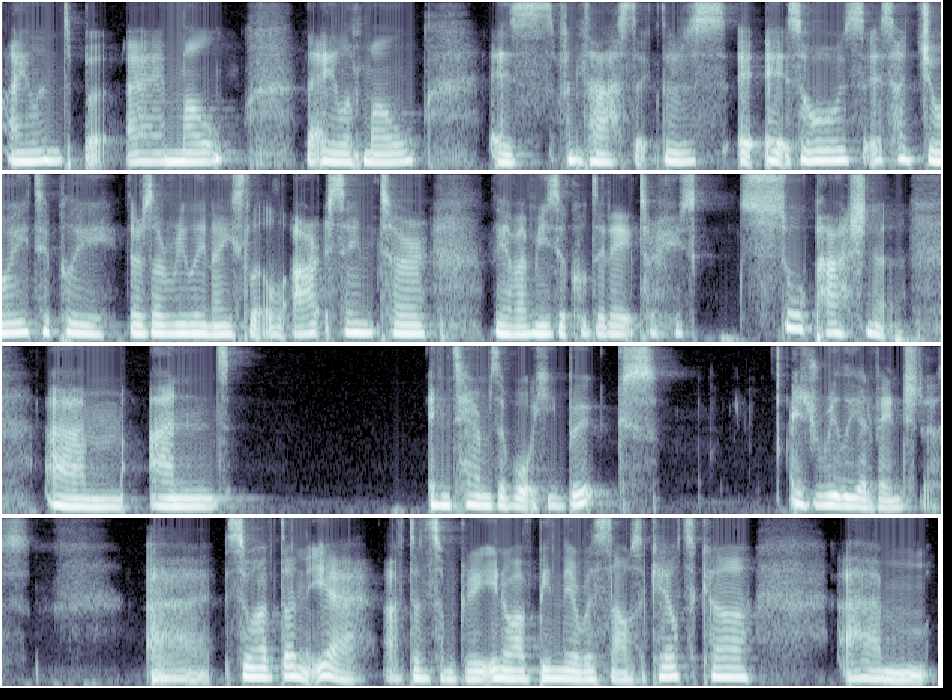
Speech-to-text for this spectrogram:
island, but uh, Mull, the Isle of Mull, is fantastic. There's it, it's always it's a joy to play. There's a really nice little art centre. They have a musical director who's so passionate, um, and in terms of what he books, is really adventurous. Uh, so I've done, yeah, I've done some great. You know, I've been there with Salsa Celtica. Um,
